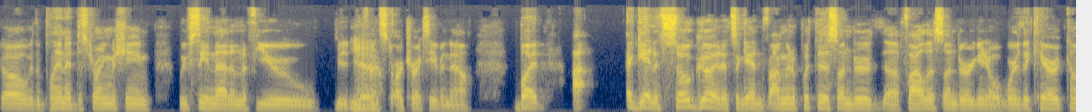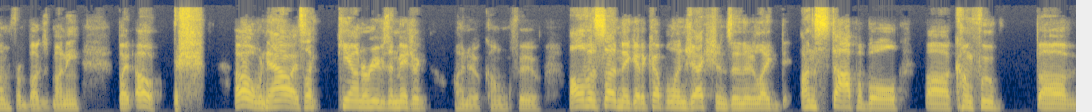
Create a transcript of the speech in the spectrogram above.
Oh, the planet destroying machine. We've seen that in a few different Yeah. Star Treks even now. But I, again, it's so good. It's again, I'm going to put this under, uh, file this under, you know, where the carrot come from Bugs Bunny. But oh, oh, now it's like Keanu Reeves and Matrix. I know kung fu. All of a sudden, they get a couple injections, and they're like unstoppable uh, kung fu uh,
